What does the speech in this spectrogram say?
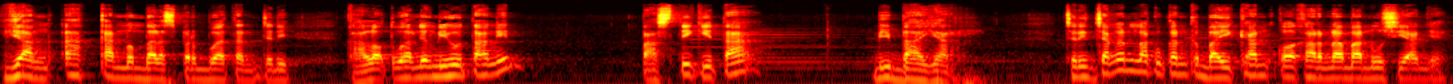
yang akan membalas perbuatan. Jadi kalau Tuhan yang dihutangin, pasti kita dibayar. Jadi jangan lakukan kebaikan kok karena manusianya.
